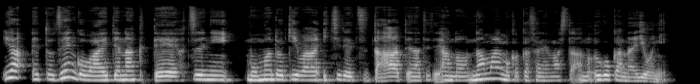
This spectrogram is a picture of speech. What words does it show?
いや、えっと、前後は空いてなくて、普通にもう窓際一列ダーってなってて、あの、名前も書かされました。あの、動かないように。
